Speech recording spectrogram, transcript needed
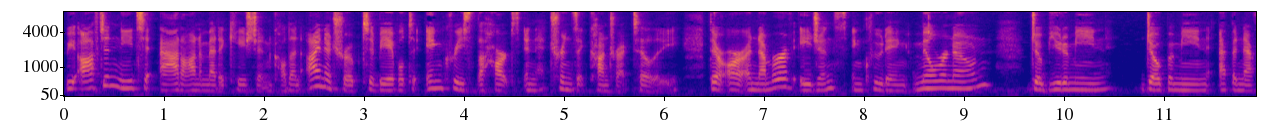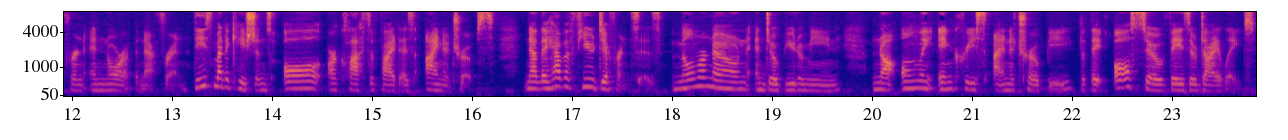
we often need to add on a medication called an inotrope to be able to increase the heart's intrinsic contractility. There are a number of agents, including milrinone, dobutamine, dopamine, epinephrine, and norepinephrine. These medications all are classified as inotropes. Now they have a few differences. Milrinone and dobutamine not only increase inotropy, but they also vasodilate.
